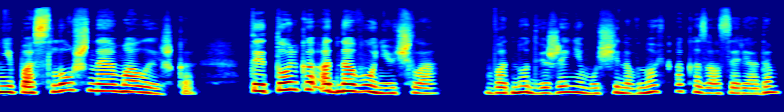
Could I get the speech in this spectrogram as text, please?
непослушная малышка — ты только одного не учла. В одно движение мужчина вновь оказался рядом,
